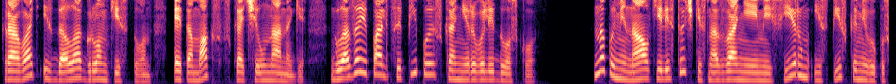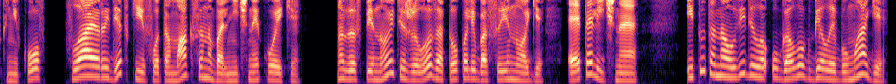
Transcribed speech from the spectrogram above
Кровать издала громкий стон. Это Макс вскочил на ноги. Глаза и пальцы Пипы сканировали доску. Напоминалки, листочки с названиями фирм и списками выпускников, флаеры, детские фото Макса на больничной койке. За спиной тяжело затопали босые ноги. Это личное. И тут она увидела уголок белой бумаги,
